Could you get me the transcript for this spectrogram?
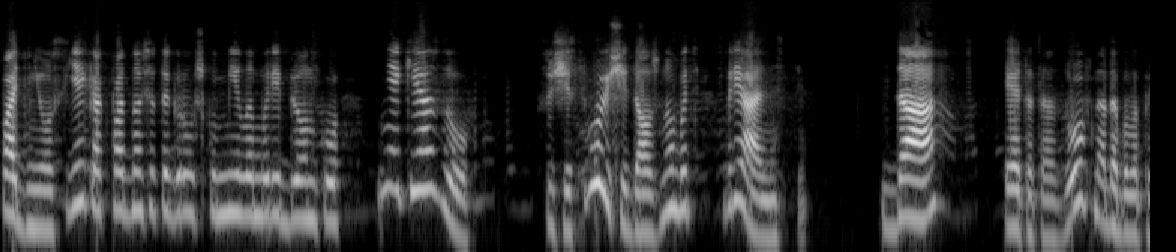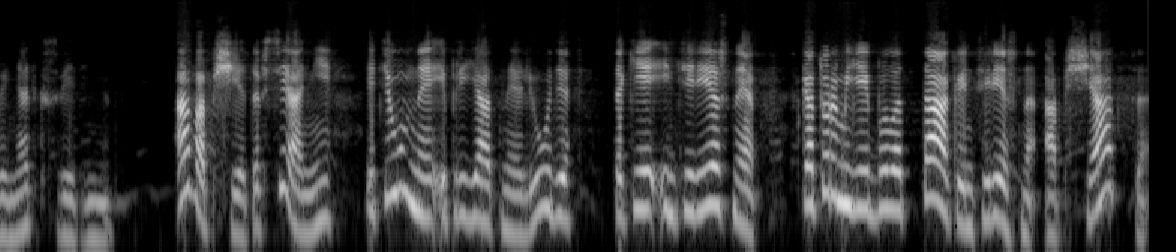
поднес ей, как подносят игрушку милому ребенку, некий Азов, существующий должно быть в реальности. Да, этот Азов надо было принять к сведению. А вообще-то все они, эти умные и приятные люди, такие интересные, с которыми ей было так интересно общаться,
